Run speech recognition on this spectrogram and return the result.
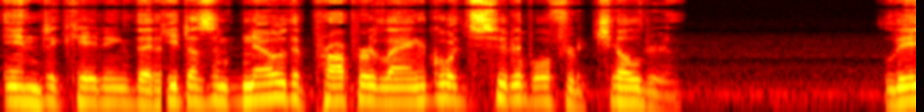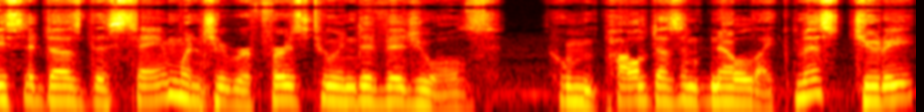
indicating that he doesn't know the proper language suitable for children. Lisa does the same when she refers to individuals, whom Paul doesn't know like Miss Judy,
